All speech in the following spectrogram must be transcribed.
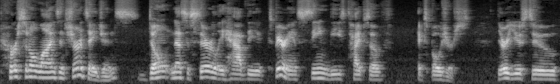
Personal lines insurance agents don't necessarily have the experience seeing these types of exposures. They're used to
